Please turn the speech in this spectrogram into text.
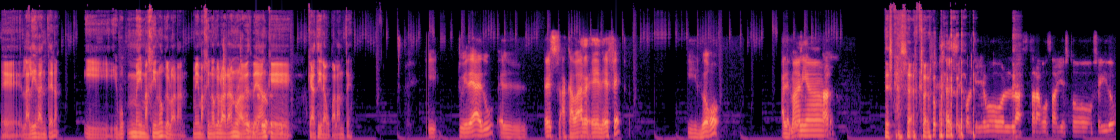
eh, la liga entera. Y, me imagino que lo harán. Me imagino que lo harán una vez vean que, ha tirado para adelante. Y tu idea, Edu, es acabar el F y luego Alemania. Descansar, claro. Sí, porque llevo la Zaragoza y esto seguido.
